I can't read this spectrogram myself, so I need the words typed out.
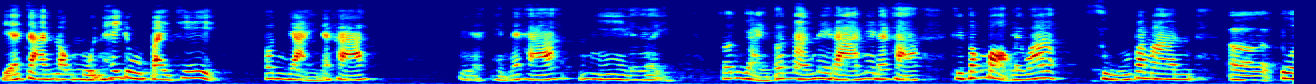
เดี๋ยวอาจารย์ลองหมุนให้ดูไปที่ต้นใหญ่นะคะ เนี่ยเห็นนะคะ นี่เลย ต้นใหญ่ต้นนั้นในร้านเนี่ยนะคะ คือต้องบอกเลยว่าสูงประมาณเอ่อตัว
